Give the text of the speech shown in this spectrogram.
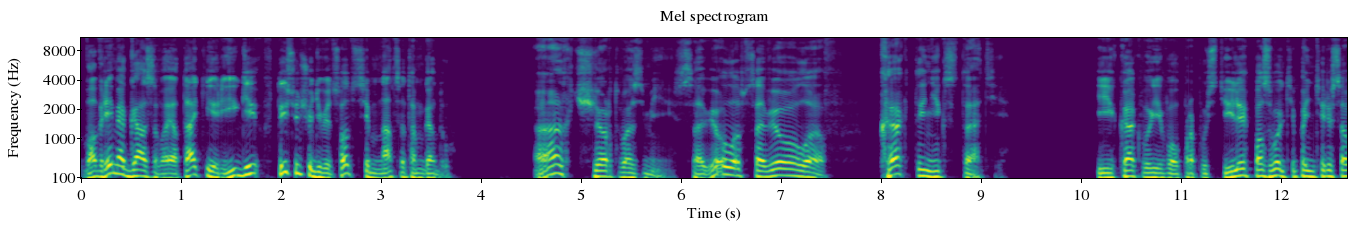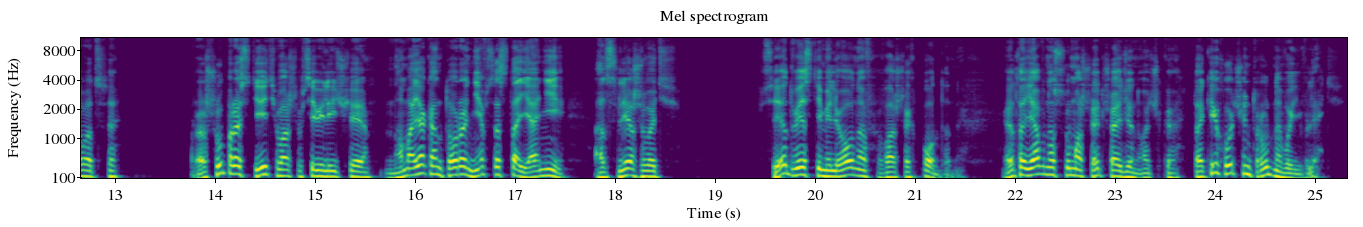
во время газовой атаки Риги в 1917 году. «Ах, черт возьми, Савелов, Савелов, как ты не кстати!» «И как вы его пропустили, позвольте поинтересоваться?» «Прошу простить, Ваше Всевеличие, но моя контора не в состоянии отслеживать все 200 миллионов ваших подданных. Это явно сумасшедшая одиночка. Таких очень трудно выявлять».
